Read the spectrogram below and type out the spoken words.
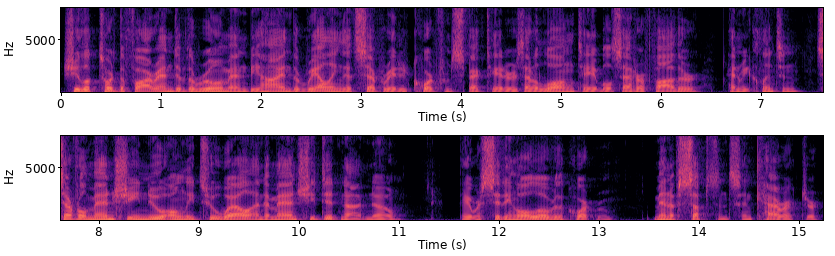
She looked toward the far end of the room, and behind the railing that separated court from spectators, at a long table, sat her father, Henry Clinton, several men she knew only too well, and a man she did not know. They were sitting all over the courtroom, men of substance and character,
